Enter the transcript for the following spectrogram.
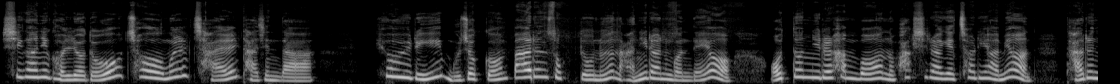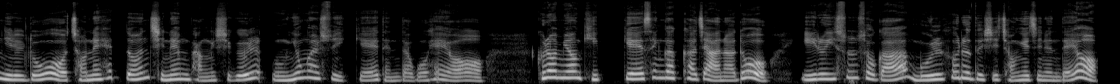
시간이 걸려도 처음을 잘 다진다. 효율이 무조건 빠른 속도는 아니라는 건데요. 어떤 일을 한번 확실하게 처리하면 다른 일도 전에 했던 진행 방식을 응용할 수 있게 된다고 해요. 그러면 깊게 생각하지 않아도 일의 순서가 물 흐르듯이 정해지는데요.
